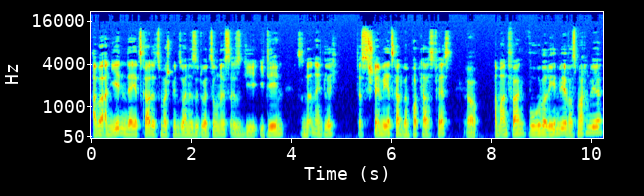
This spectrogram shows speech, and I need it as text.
Aber an jeden, der jetzt gerade zum Beispiel in so einer Situation ist, also die Ideen sind unendlich, das stellen wir jetzt gerade beim Podcast fest. Ja. Am Anfang, worüber reden wir, was machen wir?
